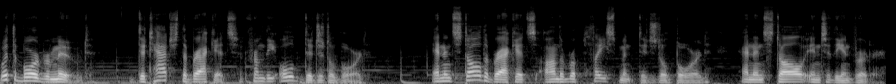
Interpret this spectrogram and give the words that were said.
With the board removed, detach the brackets from the old digital board and install the brackets on the replacement digital board and install into the inverter.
